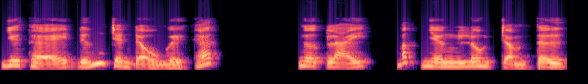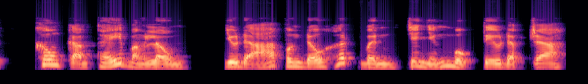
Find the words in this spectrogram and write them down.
như thể đứng trên đầu người khác. Ngược lại, Bắc Nhân luôn trầm tư, không cảm thấy bằng lòng dù đã phấn đấu hết mình cho những mục tiêu đặt ra.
